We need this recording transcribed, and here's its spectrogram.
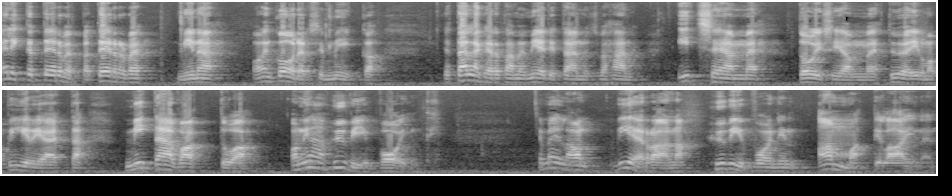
Eli tervepä terve, minä olen Koodersin Miikka. Ja tällä kertaa me mietitään nyt vähän itseämme, toisiamme, työilmapiiriä, että mitä vattua on ihan hyvinvointi. Ja meillä on vieraana hyvinvoinnin ammattilainen.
